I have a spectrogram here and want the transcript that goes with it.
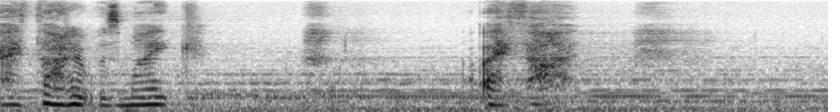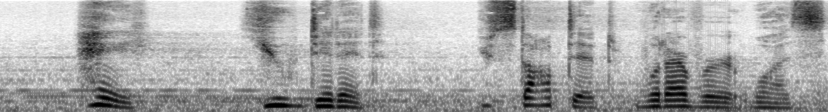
I thought it was Mike. I thought... Hey, you did it. You stopped it, whatever it was.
